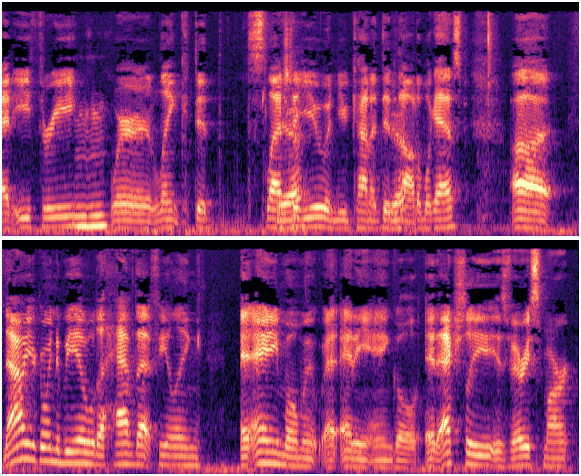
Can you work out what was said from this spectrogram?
at E3 where Link did slashed Mm-hmm. Yeah. at you and you kind of did an audible gasp. Uh, now you're going to be able to have that feeling at any moment, at any angle. It actually is very smart.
